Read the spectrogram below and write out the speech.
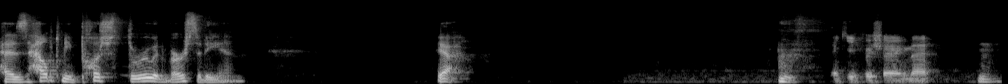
has helped me push through adversity in. Yeah. Thank you for sharing that. Mm.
